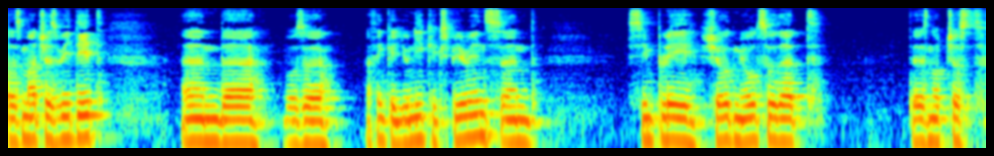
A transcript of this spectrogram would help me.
as much as we did and uh, was a I think a unique experience and simply showed me also that there's not just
